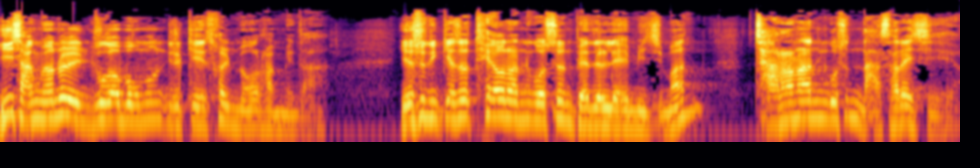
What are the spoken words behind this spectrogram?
이 장면을 누가 보면 이렇게 설명을 합니다. 예수님께서 태어난 곳은 베들레헴이지만 자라난 곳은 나사렛이에요.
